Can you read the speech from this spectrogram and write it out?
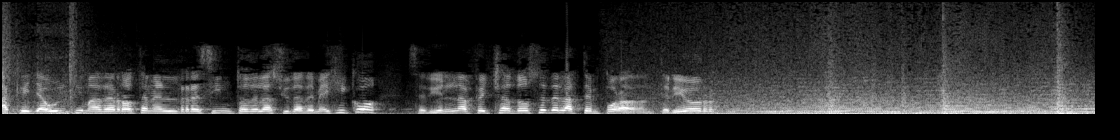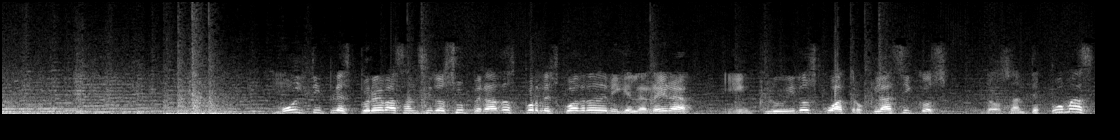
Aquella última derrota en el recinto de la Ciudad de México se dio en la fecha 12 de la temporada anterior. Múltiples pruebas han sido superadas por la escuadra de Miguel Herrera, incluidos cuatro clásicos, dos ante Pumas,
